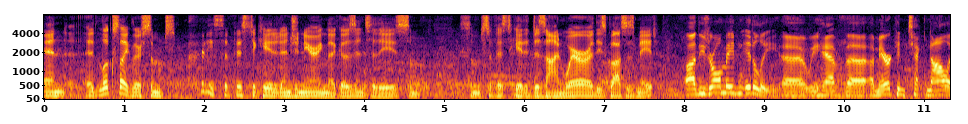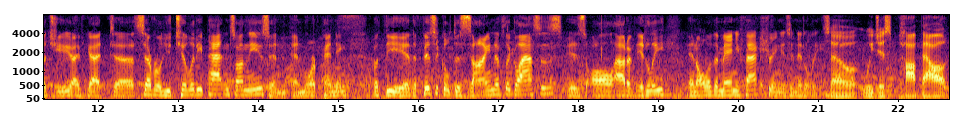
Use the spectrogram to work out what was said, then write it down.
And it looks like there's some pretty sophisticated engineering that goes into these, some some sophisticated design. Where are these glasses made? Uh, these are all made in Italy. Uh, we have uh, American technology. I've got uh, several utility patents on these and, and more pending. But the uh, the physical design of the glasses is all out of Italy, and all of the manufacturing is in Italy. So we just pop out.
